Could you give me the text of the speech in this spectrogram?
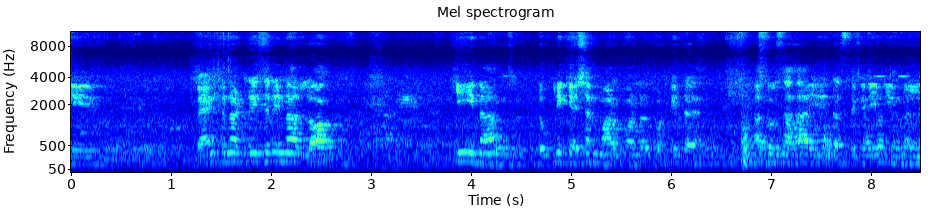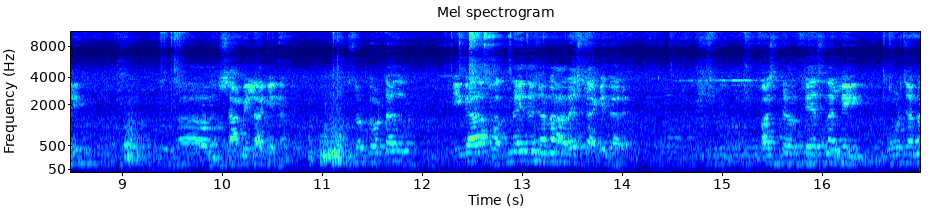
ಈ ಬ್ಯಾಂಕ್ನ ಟ್ರೆಜರಿನ ಲಾಕ್ ಕೀನ ಡುಪ್ಲಿಕೇಶನ್ ಮಾಡಿಕೊಂಡು ಕೊಟ್ಟಿದ್ದಾರೆ. ಅದು ಸಹ ಈ ದಸ್ತಗಿರಿ ಟೀಮ್ನಲ್ಲಿ ಶಾಮೀಲಾಗಿದೆ. ಸೊ ಟೋಟಲ್ ಈಗ ಹದಿನೈದು ಜನ ಅರೆಸ್ಟ್ ಆಗಿದ್ದಾರೆ. ಫಸ್ಟ್ ಫೇಸ್ನಲ್ಲಿ ಮೂರು ಜನ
